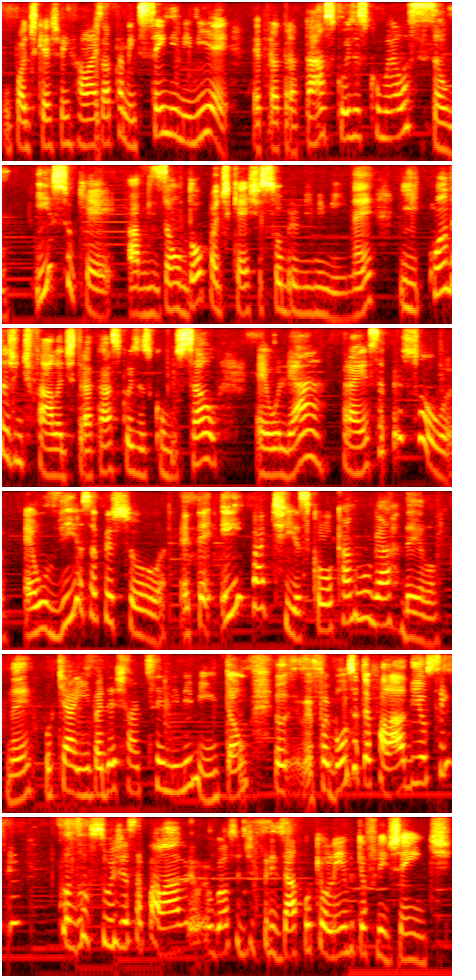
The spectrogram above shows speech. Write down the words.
O podcast vem falar exatamente sem mimimi é é para tratar as coisas como elas são. Isso que é a visão do podcast sobre o mimimi, né? E quando a gente fala de tratar as coisas como são, é olhar para essa pessoa, é ouvir essa pessoa, é ter empatia, se colocar no lugar dela, né? Porque aí vai deixar de ser mimimi. Então, eu, foi bom você ter falado e eu sempre quando surge essa palavra, eu, eu, gosto de frisar porque eu lembro que eu falei, gente,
